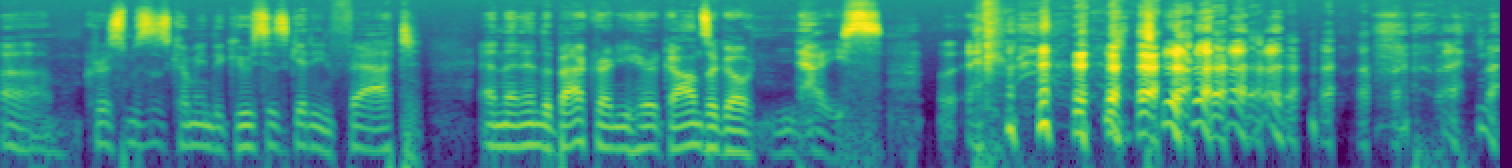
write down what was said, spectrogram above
um, Christmas is coming the goose is getting fat and then in the background you hear Gonzo go, "Nice," and I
